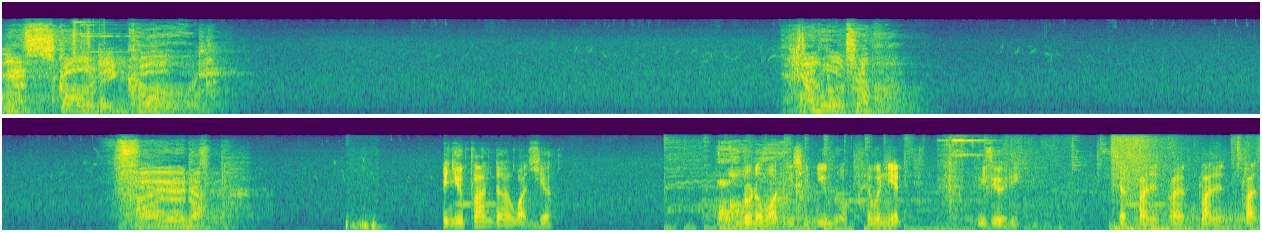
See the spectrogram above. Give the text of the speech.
The scalding cold. Double trouble. Fired up. Can you plant the what here? Bro, the what is hit you, bro? Haven't yet. Give you already. Just plant it, plant, plant it, plant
